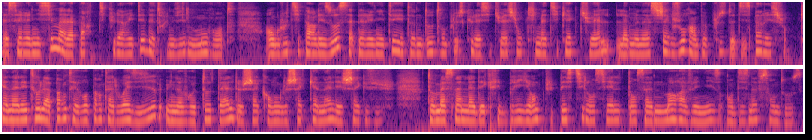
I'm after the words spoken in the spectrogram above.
La Sérénissime a la particularité d'être une ville mourante. Engloutie par les eaux, sa pérennité étonne d'autant plus que la situation climatique actuelle la menace chaque jour un peu plus de disparition. Canaletto l'a peinte et repeinte à loisir, une œuvre totale de chaque angle, chaque canal et chaque vue. Thomas Mann l'a décrite brillante puis pestilentielle dans sa mort à Venise en 1912.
